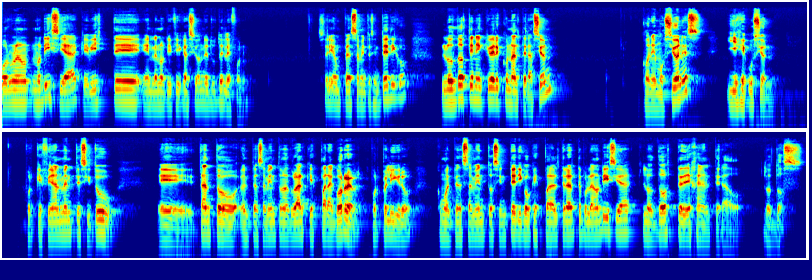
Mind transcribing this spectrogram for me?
por una noticia que viste en la notificación de tu teléfono. Sería un pensamiento sintético. Los dos tienen que ver con alteración, con emociones y ejecución. Porque finalmente si tú, eh, tanto el pensamiento natural que es para correr por peligro, como el pensamiento sintético que es para alterarte por la noticia, los dos te dejan alterado. Los dos.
